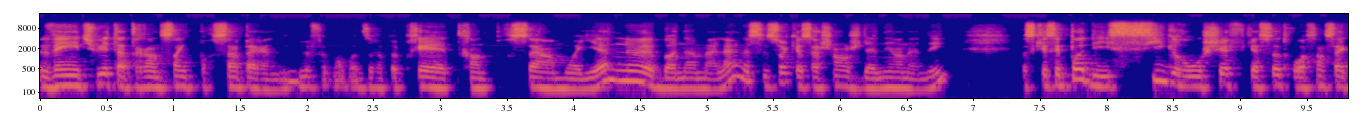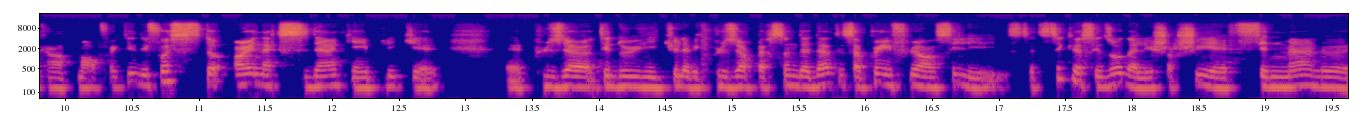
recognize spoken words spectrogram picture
28 à 35% par année. On va dire à peu près 30% en moyenne, là, bon an, mal an. C'est sûr que ça change d'année en année. Parce que ce n'est pas des si gros chiffres que ça, 350 morts. Fait des fois, si tu as un accident qui implique euh, plusieurs, tes deux véhicules avec plusieurs personnes dedans, ça peut influencer les statistiques. C'est dur d'aller chercher euh, finement là,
